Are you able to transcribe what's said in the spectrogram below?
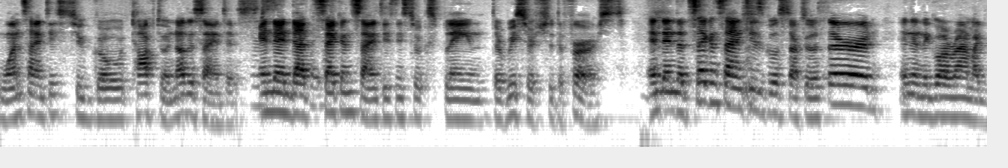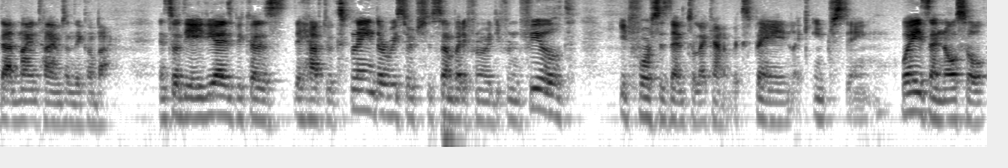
one scientist to go talk to another scientist, and then that second scientist needs to explain the research to the first, and then that second scientist goes talk to the third, and then they go around like that nine times, and they come back. And so the idea is because they have to explain their research to somebody from a different field, it forces them to like kind of explain like interesting ways. And also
